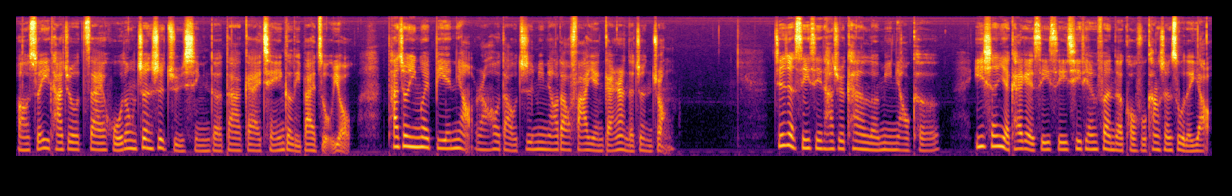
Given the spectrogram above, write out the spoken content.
呃，所以他就在活动正式举行的大概前一个礼拜左右，他就因为憋尿，然后导致泌尿道发炎感染的症状。接着 CC 他去看了泌尿科，医生也开给 CC 七天份的口服抗生素的药。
